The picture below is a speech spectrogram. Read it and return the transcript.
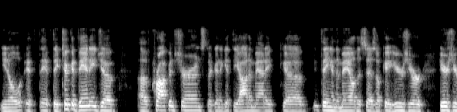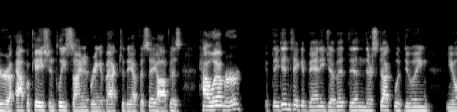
You know, if if they took advantage of of crop insurance, they're going to get the automatic uh, thing in the mail that says, okay, here's your here's your application. Please sign it, bring it back to the FSA office. However, if they didn't take advantage of it, then they're stuck with doing you know,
